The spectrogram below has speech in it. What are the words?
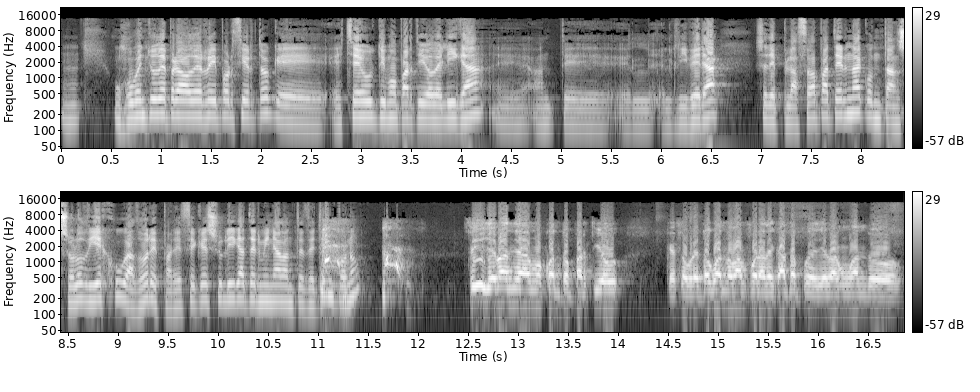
Un Juventud de Prado de Rey, por cierto, que este último partido de liga eh, ante el, el, Rivera se desplazó a Paterna con tan solo 10 jugadores. Parece que su liga ha terminado antes de tiempo, ¿no? Sí, llevan ya unos cuantos partidos que sobre todo cuando van fuera de casa pues llevan jugando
